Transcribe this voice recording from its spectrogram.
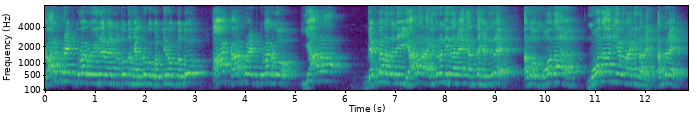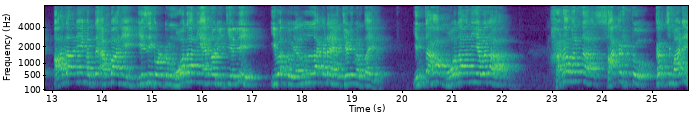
ಕಾರ್ಪೊರೇಟ್ ಕುಳಗಳು ಇದ್ದಾವೆ ಅನ್ನೋದು ನಮ್ಮೆಲ್ರಿಗೂ ಗೊತ್ತಿರುವಂಥದ್ದು. ಆ ಕಾರ್ಪೊರೇಟ್ ಕುಳಗಳು ಯಾರ ಬೆಂಬಲದಲ್ಲಿ, ಯಾರ ಇದರಲ್ಲಿ ಇದ್ದಾರೆ ಅಂತ ಹೇಳಿದ್ರೆ ಅದು ಮೋದ ಮೋದಾನಿಯವರಾಗಿದ್ದಾರೆ ಅಂದ್ರೆ ಆದಾನಿ ಮತ್ತೆ ಅಂಬಾನಿ, ಈಸಿ ಕೊಟ್ಟು ಮೋದಾನಿ ಅನ್ನೋ ರೀತಿಯಲ್ಲಿ ಇವತ್ತು ಎಲ್ಲ ಕಡೆ ಕೇಳಿ ಬರ್ತಾ ಇದೆ. ಇಂತಹ ಮೋದಾನಿಯವರ ಹಣವನ್ನ ಸಾಕಷ್ಟು ಖರ್ಚು ಮಾಡಿ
